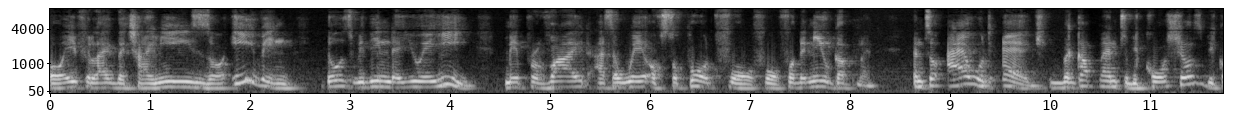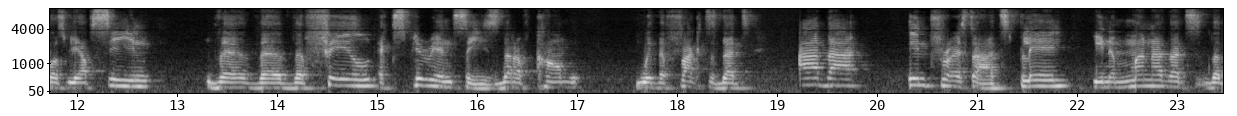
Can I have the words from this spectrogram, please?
or if you like, the Chinese, or even those within the UAE may provide as a way of support for, for, for the new government. And so I would urge the government to be cautious because we have seen the, the, the failed experiences that have come with the fact that other interests are at play in a manner that the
